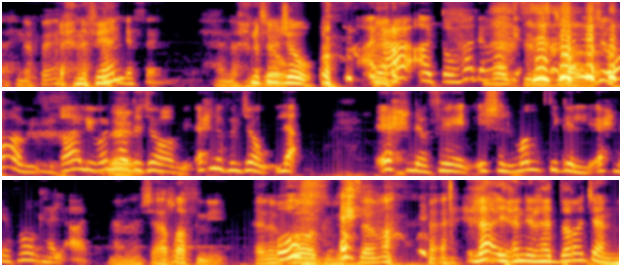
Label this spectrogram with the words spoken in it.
إحنا فين؟ إحنا فين؟ إحنا فين؟ إحنا في الجو أنا ع... طب هذا هذا جوابي غالبا إيه. هذا جوابي إحنا في الجو لا إحنا فين؟ إيش المنطقة اللي إحنا فوقها الآن؟ أنا مش عرفني أنا أوف. فوق بالسماء لا يعني لهالدرجة ان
